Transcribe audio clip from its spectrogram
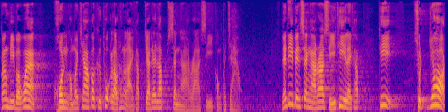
พระคัมภีร์บอกว่า คนของพระเจ้าก็คือพวกเราทั้งหลายครับจะได้รับสง่าราศีของพระเจ้า และนี่เป็นสง่าราศีที่อะไรครับ ที่สุดยอด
